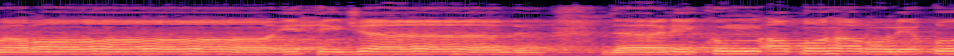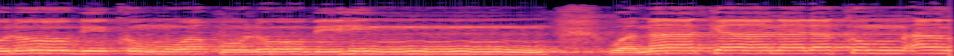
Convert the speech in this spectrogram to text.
وراء حجاب. ذلكم أطهر لقلوبكم وقلوبهن. وما كان لكم أن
